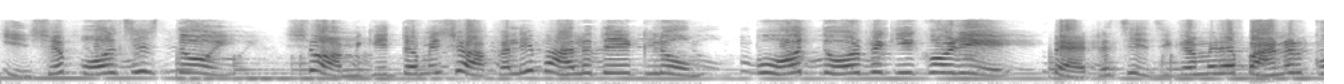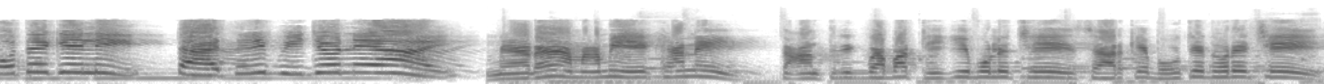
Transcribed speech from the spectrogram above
কিসব বলছিস তুই? স্বামীকে তো আমি সকালে ভালো দেখলুম। ভূত ধরবে কি করে? ব্যাটা সিসি ক্যামেরা বানর কোথায় গেলি? তাড়াতাড়ি ভিডিও নে আয়। ম্যাডাম, আমি এখানে। তান্ত্রিক বাবা ঠিকই বলেছে, স্যারকে ভূতে ধরেছে।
